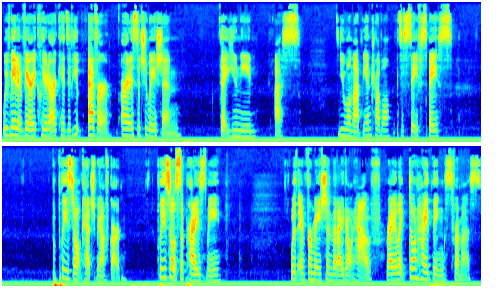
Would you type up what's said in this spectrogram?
We've made it very clear to our kids if you ever are in a situation that you need us, you will not be in trouble. It's a safe space. Please don't catch me off guard. Please don't surprise me with information that I don't have, right? Like, don't hide things from us.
